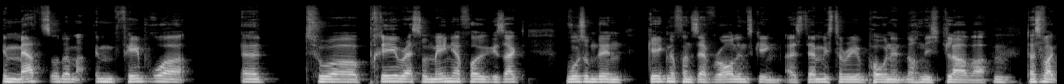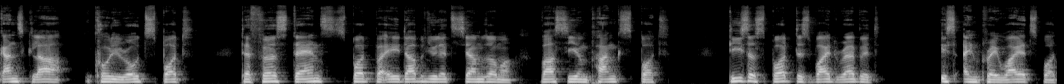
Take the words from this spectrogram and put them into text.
im März oder im Februar äh, zur Pre-WrestleMania-Folge gesagt, wo es um den Gegner von Seth Rollins ging, als der Mystery Opponent noch nicht klar war. Hm. Das war ganz klar Cody Rhodes Spot. Der First Dance Spot bei AEW letztes Jahr im Sommer war CM Punk Spot. Dieser Spot des White Rabbit ist ein Bray Wyatt Spot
